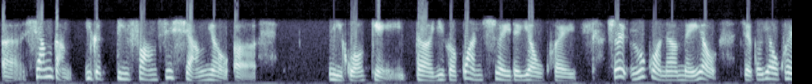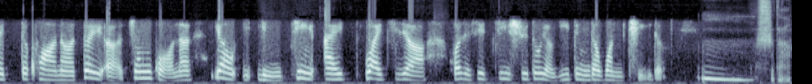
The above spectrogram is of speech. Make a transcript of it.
呃香港一个地方是享有呃。美国给的一个关税的优惠，所以如果呢没有这个优惠的话呢，对呃中国呢要引进外外资啊，或者是技术都有一定的问题的。嗯，是的。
